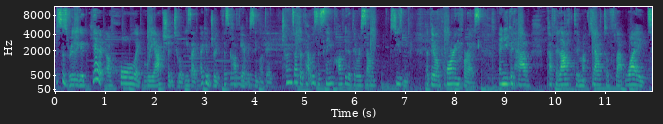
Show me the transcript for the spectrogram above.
this is really good. He had a whole like reaction to it. He's like, I could drink this coffee every single day. Turns out that that was the same coffee that they were selling, excuse me, that they were pouring for us. And you could have cafe latte, macchiato, flat white,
